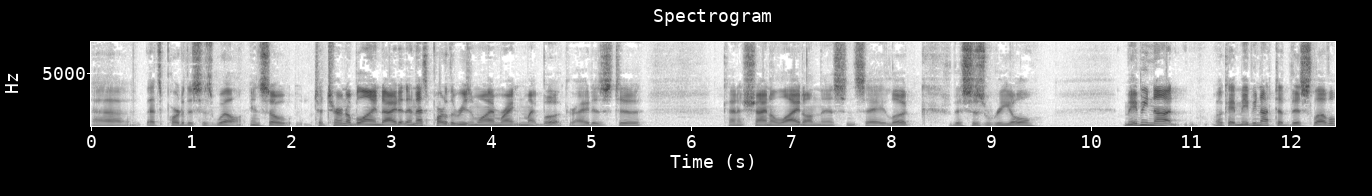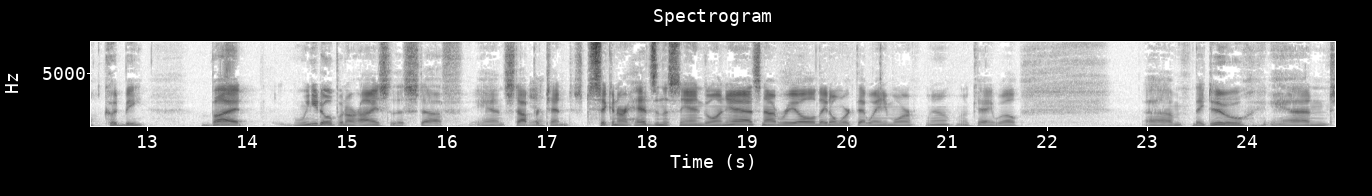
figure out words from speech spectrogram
uh, that's part of this as well. And so to turn a blind eye to, and that's part of the reason why I'm writing my book, right? Is to kind of shine a light on this and say, look, this is real. Maybe not okay, maybe not to this level, could be, but we need to open our eyes to this stuff and stop Yeah. pretend sticking our heads in the sand, going, yeah, it's not real. They don't work that way anymore. Well, okay, well, um, they do, and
